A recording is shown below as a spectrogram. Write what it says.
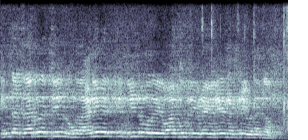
இந்த தருணத்தில் உங்கள் அனைவருக்கும் மீண்டும் ஒரு வாழ்த்து விடைபெறுகிறேன். நன்றி வணக்கம்.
